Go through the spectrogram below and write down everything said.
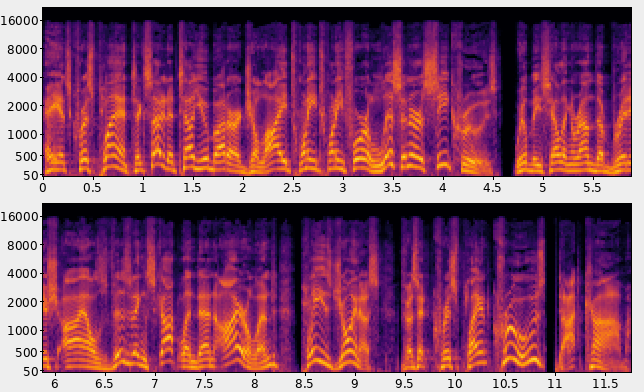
Hey, it's Chris Plante. Excited to tell you about our July 2024 Listener Sea Cruise. We'll be sailing around the British Isles, visiting Scotland and Ireland. Please join us. Visit ChrisPlanteCruise.com.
